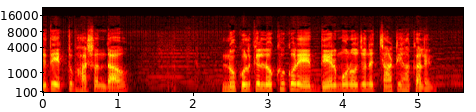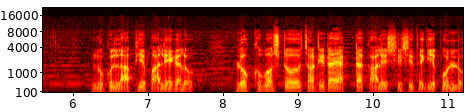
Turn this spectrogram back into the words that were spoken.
যদি একটু ভাষণ দাও। নকুলকে লক্ষ্য করে দেড় মন ওজনের চাঁটি হাঁকালেন। নকুল লাফিয়ে পালিয়ে গেল। লক্ষ্যভ্রষ্ট চাঁটিটা একটা কালের শিশিতে গিয়ে পড়ল।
